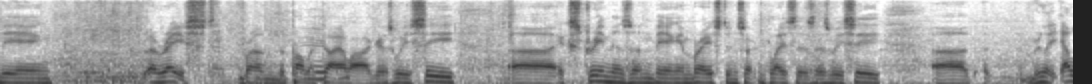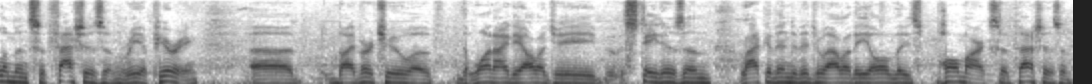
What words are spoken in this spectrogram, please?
being erased from the public dialogue, as we see uh, extremism being embraced in certain places, as we see uh, really elements of fascism reappearing, uh, by virtue of the one ideology, statism, lack of individuality, all these hallmarks of fascism.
